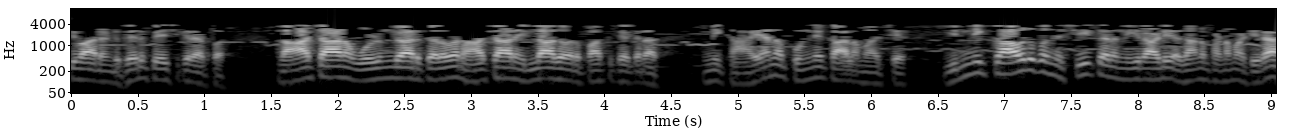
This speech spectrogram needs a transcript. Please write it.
இவா ரெண்டு பேரும் பேசிக்கிறார் இந்த ஆச்சாரம் ஒழுங்கா இருக்கிறவர் ஆச்சாரம் இல்லாதவரை பார்த்து கேட்கிறார். இன்னைக்கு அயன புண்ணிய காலமாச்சே. இன்னைக்காவது கொஞ்சம் சீக்கிரம் நீராடி அதான பண்ண மாட்டீரா?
